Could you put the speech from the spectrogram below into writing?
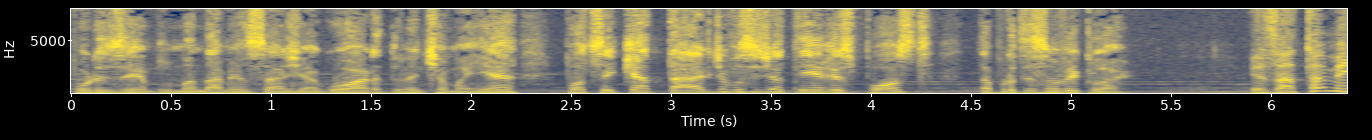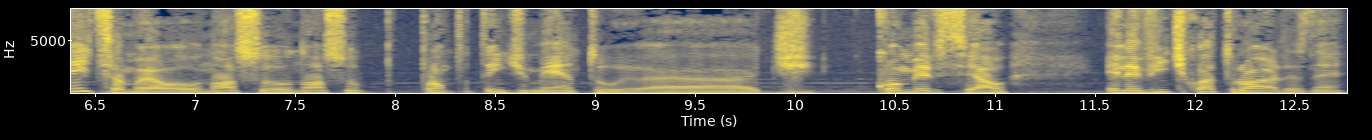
por exemplo, mandar mensagem agora, durante a manhã, pode ser que à tarde você já tenha a resposta da proteção veicular. Exatamente, Samuel. O nosso, nosso pronto atendimento uh, de comercial ele é 24 horas, né?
